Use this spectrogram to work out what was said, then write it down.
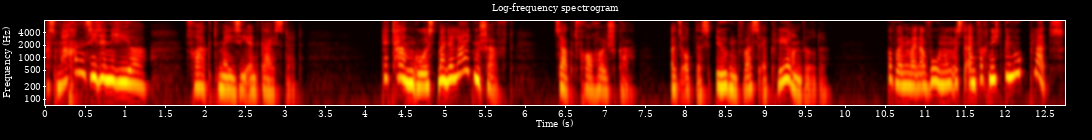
Was machen Sie denn hier? fragt Maisie entgeistert. Der Tango ist meine Leidenschaft, sagt Frau Heuschka, als ob das irgendwas erklären würde. Aber in meiner Wohnung ist einfach nicht genug Platz.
